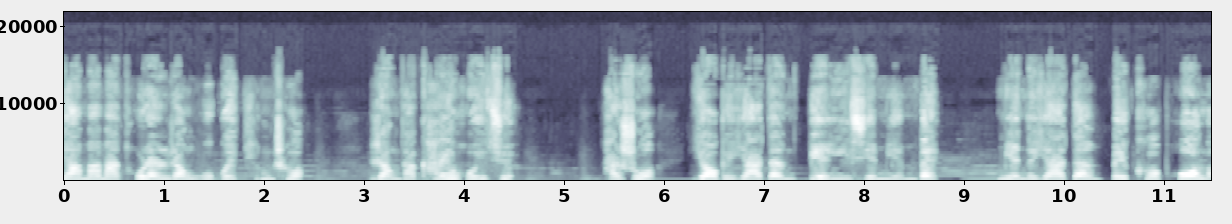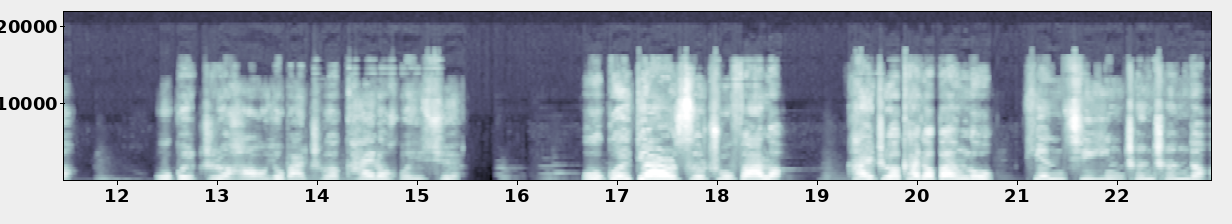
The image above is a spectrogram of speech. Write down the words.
鸭妈妈突然让乌龟停车，让它开回去。他说。要给鸭蛋垫一些棉被，免得鸭蛋被磕破了。乌龟只好又把车开了回去。乌龟第二次出发了，开车开到半路，天气阴沉沉的，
